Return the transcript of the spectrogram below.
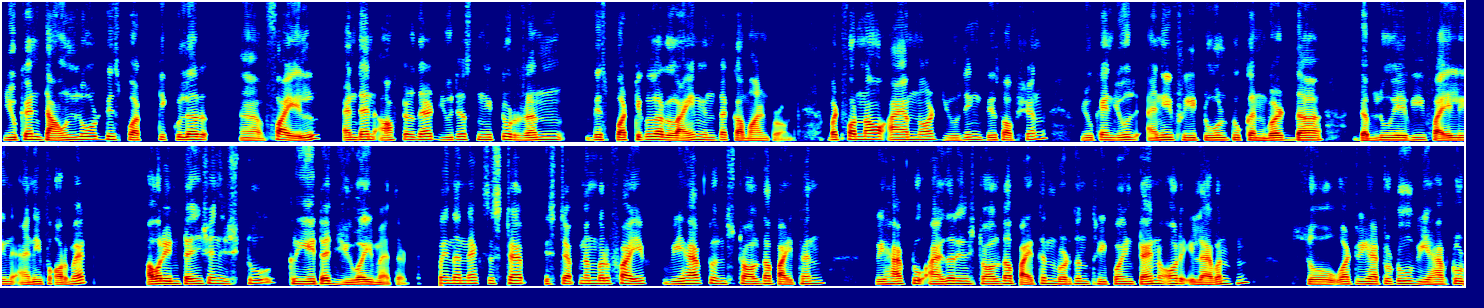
You can download this particular uh, file and then after that you just need to run this particular line in the command prompt. But for now, I am not using this option. You can use any free tool to convert the WAV file in any format. Our intention is to create a GUI method. In the next step, step number five, we have to install the Python. We have to either install the Python version 3.10 or 11. So what we have to do, we have to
